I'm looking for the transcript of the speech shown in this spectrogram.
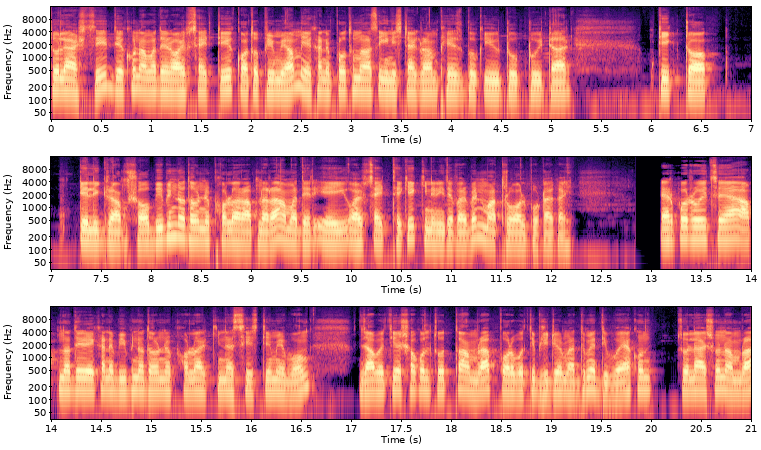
চলে আসছি। দেখুন আমাদের ওয়েবসাইটটি কত প্রিমিয়াম এখানে প্রথমে আছে Instagram Facebook YouTube Twitter TikTok Telegram সহ বিভিন্ন ধরনের ফলোয়ার আপনারা আমাদের এই ওয়েবসাইট থেকে কিনে নিতে পারবেন মাত্র অল্প টাকায়। এরপর রয়েছে আপনাদের এখানে বিভিন্ন ধরনের ফলোয়ার কেনার সিস্টেম এবং যাবতীয় সকল তথ্য আমরা পরবর্তী ভিডিওর মাধ্যমে দিব। এখন চলে আসুন আমরা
